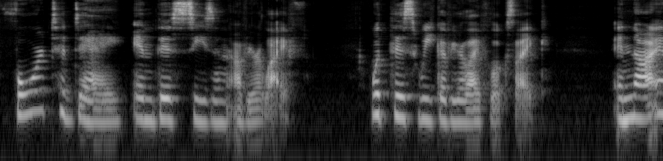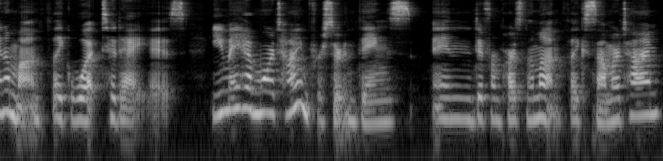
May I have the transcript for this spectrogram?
for today, in this season of your life. What this week of your life looks like. And not in a month, like what today is. You may have more time for certain things in different parts of the month, like summertime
